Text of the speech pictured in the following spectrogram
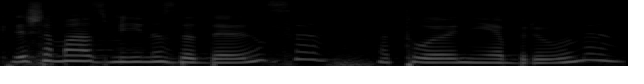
Queria chamar as meninas da dança, a Tuane e a Bruna.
